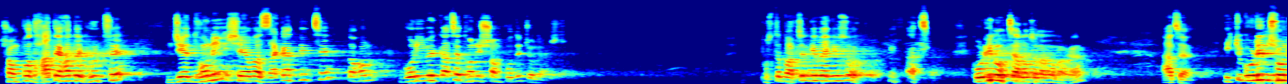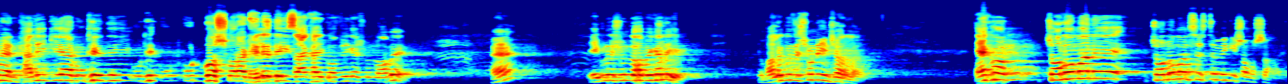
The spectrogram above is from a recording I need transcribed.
সম্পদ হাতে হাতে ঘুরছে, যে ধনী সে আবার জাকাত দিচ্ছে, তখন গরিবের কাছে ধনীর সম্পত্তি চলে আসছে। বুঝতে পারছেন কি ভাই কিছু? আচ্ছা কঠিন হচ্ছে আলোচনা মনে হয় হ্যাঁ? আচ্ছা একটু কঠিন শোনেন, খালি কি আর উঠে দেই, উঠে উঠ- উঠবস করা, ঢেলে দেই, চা খাই, কফি খাই, শুনলে হবে? হ্যাঁ? এগুলো শুনলে হবে খালি? তো ভালো করে শুনি ইনশাল্লাহ এখন চলমানে, চলমান সিস্টেমে কি সমস্যা হয়?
